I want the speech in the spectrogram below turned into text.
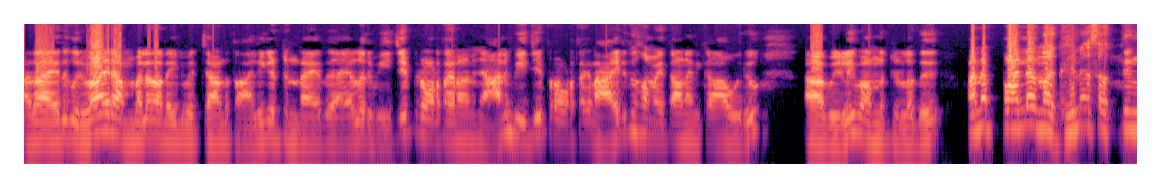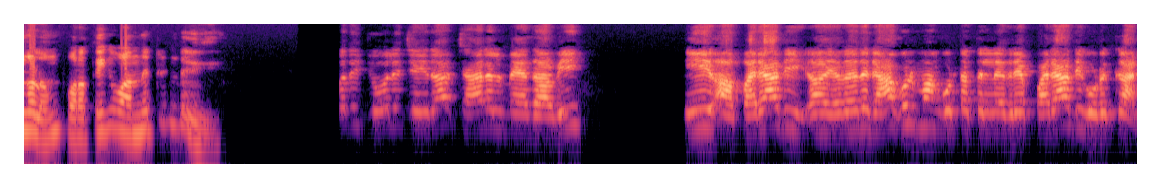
അതായത് ഗുരുവായൂർ അമ്പല നടയിൽ വെച്ചാണ് താലി കെട്ടുണ്ടായത്. അയാൾ ഒരു ബി ജെ പി പ്രവർത്തകനാണ്. ഞാനും ബി ജെ പി പ്രവർത്തകനായിരുന്ന സമയത്താണ് എനിക്ക് ആ ഒരു വിളി വന്നിട്ടുള്ളത്. അങ്ങനെ പല നഗ്ന സത്യങ്ങളും പുറത്തേക്ക് വന്നിട്ടുണ്ട്. ജോലി ചെയ്ത ചാനൽ മേധാവി ഈ പരാതി അതായത് രാഹുൽ മാങ്കൂട്ടത്തിനെതിരെ പരാതി കൊടുക്കാൻ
